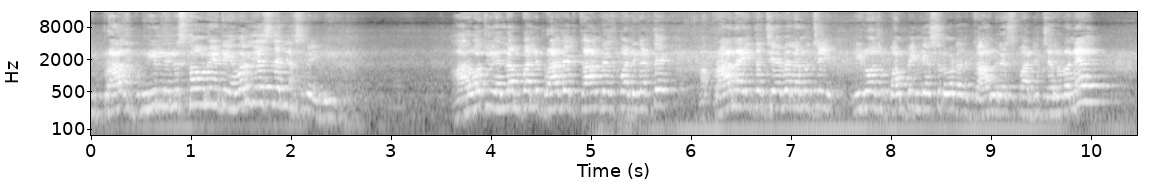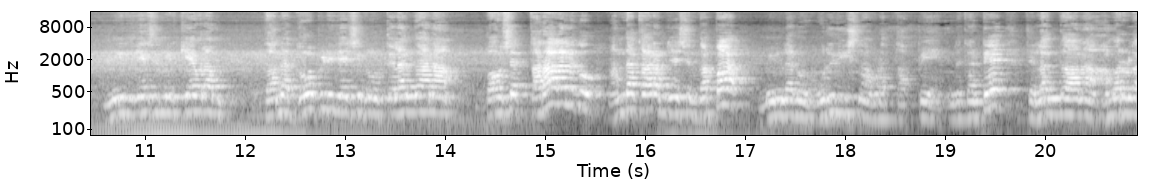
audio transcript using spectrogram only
ఈ ప్రా ఇప్పుడు నీళ్ళు నిలుస్తా ఉన్నాయంటే ఎవరు చేస్తే నిలిచినాయి నీళ్ళు? ఆ రోజు ఎల్లంపల్లి ప్రాజెక్ట్ కాంగ్రెస్ పార్టీ కడితే ఆ ప్రాణహిత చేవేల నుంచి ఈ రోజు పంపింగ్ చేస్తున్న కాంగ్రెస్ పార్టీ చెలవనే మీరు చేసి మీరు కేవలం ధన దోపిడీ చేసిర్రు తెలంగాణ భవిష్యత్ తరాలకు అంధకారం చేసిన తప్ప మిమ్మల్ని ఉరి తీసినా కూడా తప్పే. ఎందుకంటే తెలంగాణ అమరుల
